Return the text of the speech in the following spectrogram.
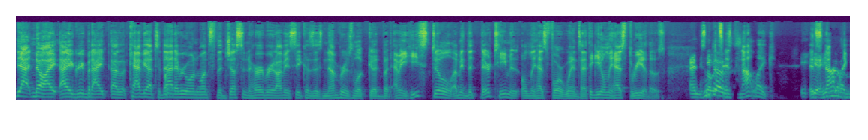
Yeah, no, I, I agree, but I uh, caveat to that, everyone wants the Justin Herbert, obviously, because his numbers look good. But I mean, he's still, I mean, the, their team only has four wins. I think he only has three of those, and so he does, it's, it's not like it's yeah, not like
